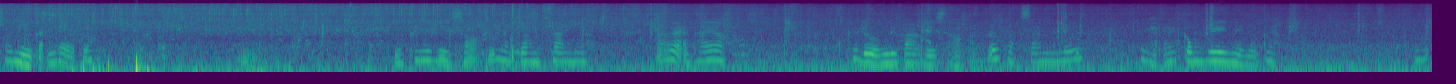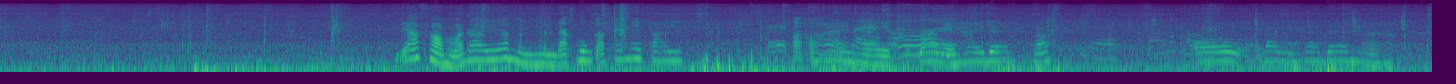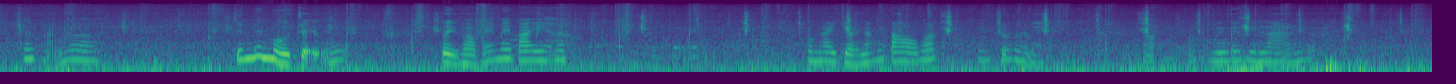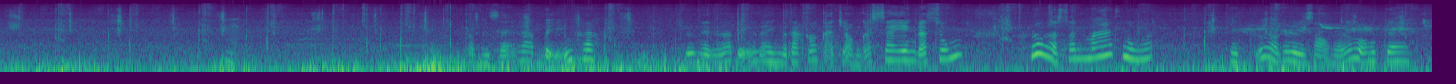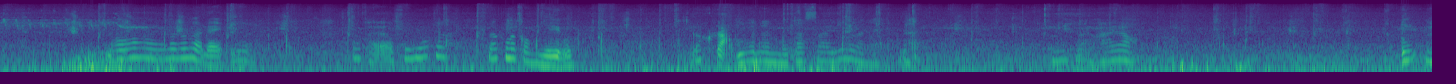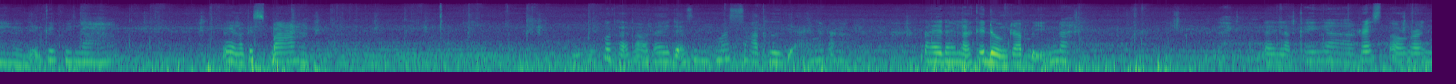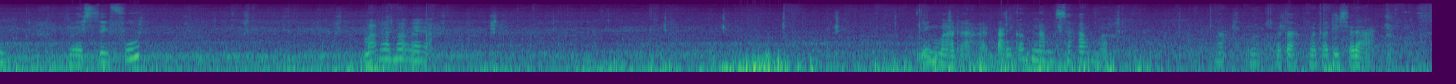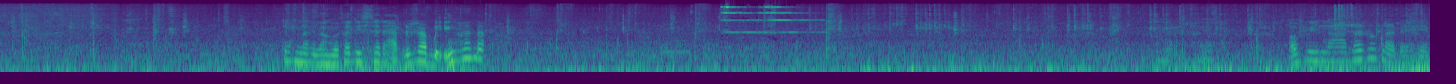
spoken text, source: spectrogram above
có nhiều cảnh đẹp lắm. Một cái resort rất là trong xanh nha. Các bạn thấy không? Cái đường đi vào resort rất là xanh nước cái cái công viên này nữa nè giá phòng ở đây á, mình mình đặt luôn cả vé máy bay. Ở hai ngày ba ngày hai đêm hả? Ô ở ba ngày hai đêm là cái khoảng ờ, uh, 9 đến 10 triệu tùy vào vé máy bay ha. Hôm nay trời nắng to quá trước là đẹp nguyên cái villa nữa rồi mình sẽ ra biển ha. Đường này ra biển đây, người ta có cả trồng cả sen, cả súng. Rất là xanh mát luôn á. Thì cứ là cái resort này rất là ok. Nó nó rất là đẹp nữa. có thể ở phú quốc á, đất nó còn nhiều. Đất rộng cho nên người ta xây rất là đẹp. Nè các bạn thấy không? Ủa, đây là những cái villa. Đây là cái spa có thể vào đây để massage thư giãn đó đây đây là cái đường ra biển đây. Đây, đây là cái à, restaurant về seafood. Mát lắm á các bạn. Nhưng mà đã đẳng cấp 5 sao mà. Đó, người ta người ta đi xe đạp. Trong này là người ta đi xe đạp để ra biển hết á. Ở villa đó rất là đẹp.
